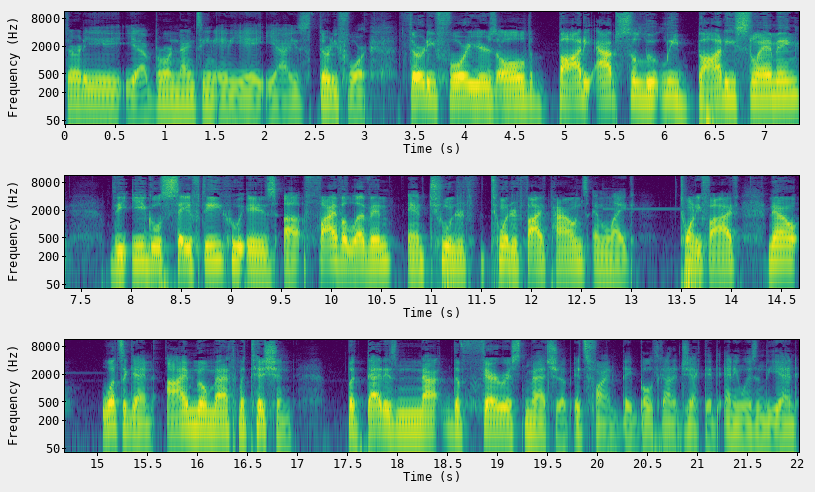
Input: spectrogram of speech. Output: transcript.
30 yeah, born 1988. Yeah, he's 34. 34 years old, body absolutely body slamming the Eagles safety, who is uh, 5'11 and 200, 205 pounds and like 25. Now, once again, I'm no mathematician, but that is not the fairest matchup. It's fine. They both got ejected anyways in the end.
